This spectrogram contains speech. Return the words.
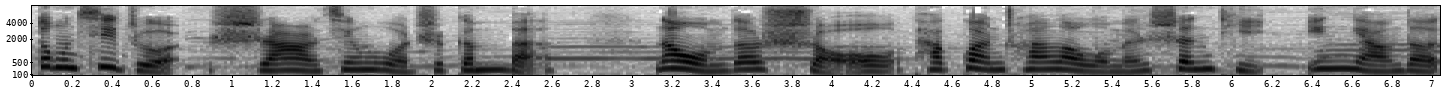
动气者，十二经络之根本。那我们的手，它贯穿了我们身体阴阳的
